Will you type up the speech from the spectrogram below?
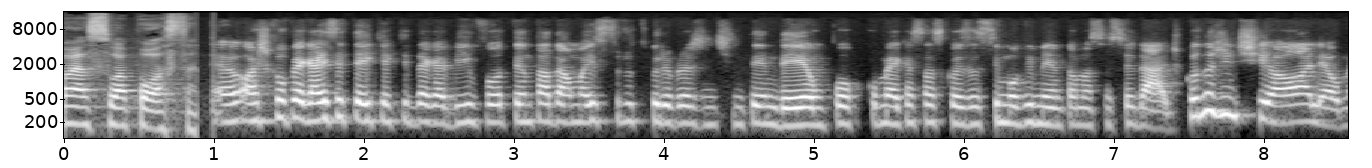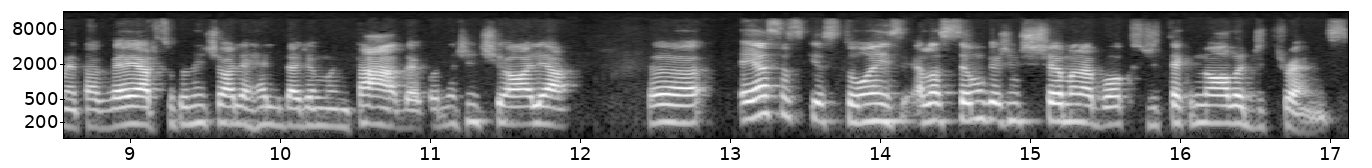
qual é a sua aposta? Eu acho que vou pegar esse take aqui da Gabi e vou tentar dar uma estrutura para a gente entender um pouco como é que essas coisas se movimentam na sociedade. Quando a gente olha o metaverso, quando a gente olha a realidade aumentada, quando a gente olha uh, essas questões, elas são o que a gente chama na box de technology trends.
